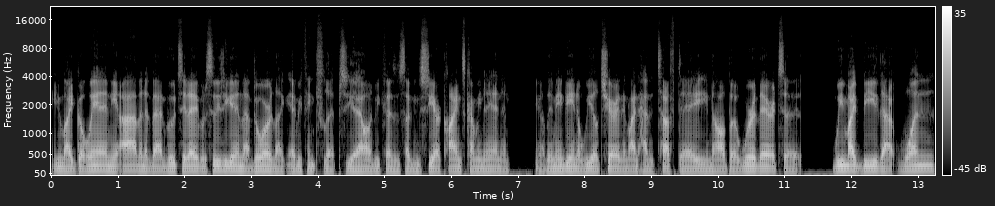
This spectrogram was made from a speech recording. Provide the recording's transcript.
you might go in, yeah, I'm in a bad mood today, but as soon as you get in that door, like everything flips, you know, because it's like you see our clients coming in and, you know, they may be in a wheelchair, they might have had a tough day, you know, but we're there to, we might be that one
